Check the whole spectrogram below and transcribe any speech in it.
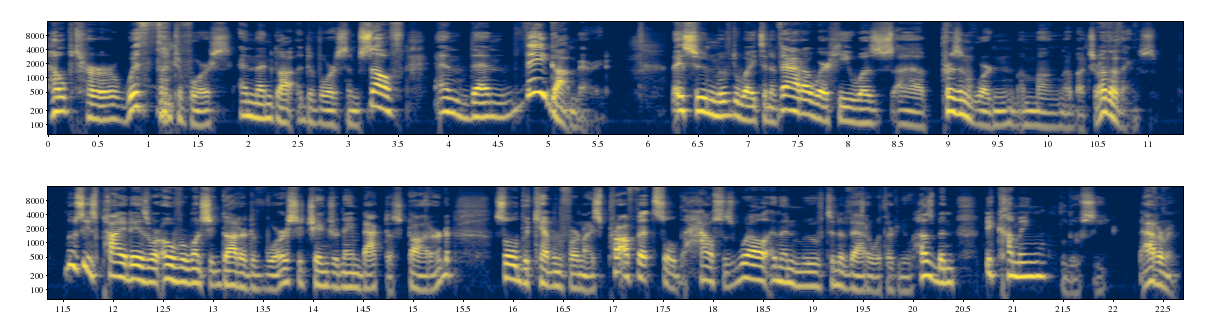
helped her with the divorce and then got a divorce himself, and then they got married. They soon moved away to Nevada, where he was a prison warden, among a bunch of other things. Lucy's pie days were over once she got a divorce. She changed her name back to Stoddard, sold the cabin for a nice profit, sold the house as well, and then moved to Nevada with her new husband, becoming Lucy Batterman.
